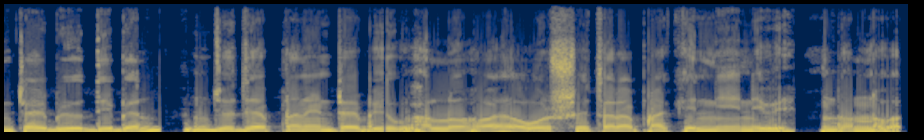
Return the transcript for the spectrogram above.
ইন্টারভিউ দিবেন। যদি আপনার ইন্টারভিউ ভালো হয়, অবশ্যই তারা আপনাকে নিয়ে নেবে। ধন্যবাদ।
